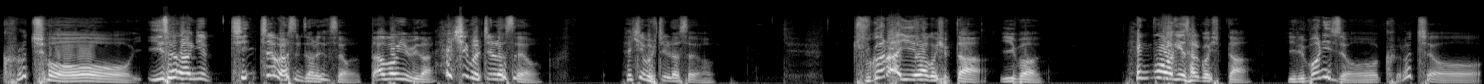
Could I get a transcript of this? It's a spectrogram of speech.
그렇죠. 이 사장님 진짜 말씀 잘하셨어요. 따봉입니다. 핵심을 찔렀어요. 핵심을 찔렀어요. 죽어라 일하고 싶다. 2번. 행복하게 살고 싶다. 1번이죠. 그렇죠.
